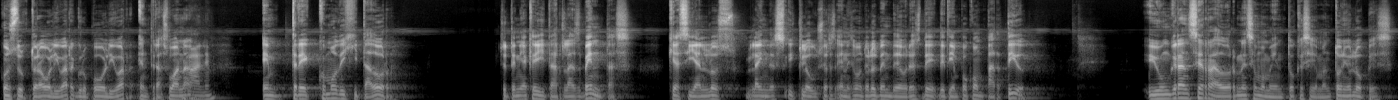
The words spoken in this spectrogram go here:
Constructora Bolívar, Grupo Bolívar, entré a Suana. Vale. entré como digitador. Yo tenía que digitar las ventas que hacían los liners y closers, en ese momento los vendedores de, de tiempo compartido. Y un gran cerrador en ese momento que se llama Antonio López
